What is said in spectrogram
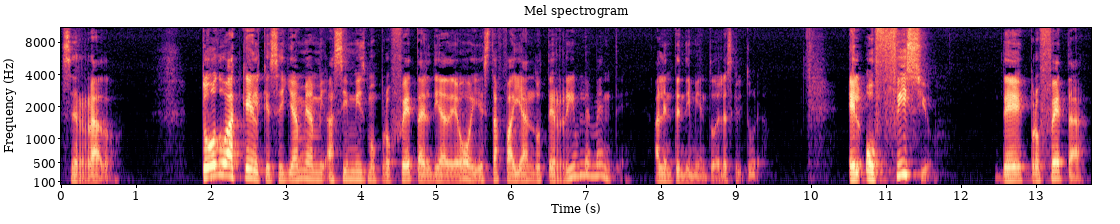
cerrado. Todo aquel que se llame a, sí mismo profeta el día de hoy está fallando terriblemente al entendimiento de la escritura. El oficio de profeta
